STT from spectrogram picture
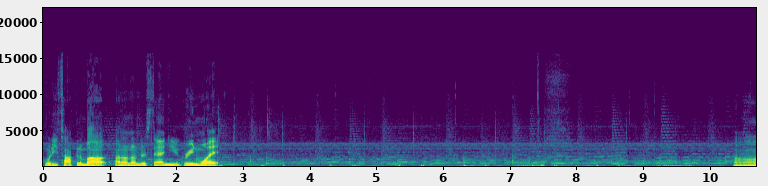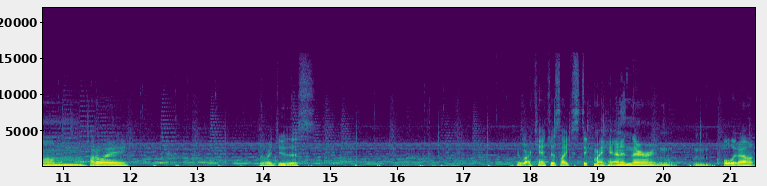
What are you talking about? I don't understand you. Green what? I can't just like stick my hand in there and, and pull it out.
